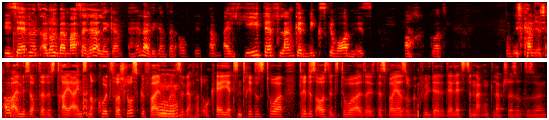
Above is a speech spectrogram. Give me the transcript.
wie sehr wir uns auch noch über Marcel Heller, Heller die ganze Zeit aufgeregt haben, weil jede Flanke nix geworden ist. Ach Gott. Und ich kann Ja, mich auch vor allem ist auch da das 3-1 noch kurz vor Schluss gefallen, wo Mhm. man so gedacht hat, okay, jetzt ein drittes Tor, drittes Auswärtstor. Also das war ja so gefühlt der, der letzte Nackenklatscher sozusagen.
